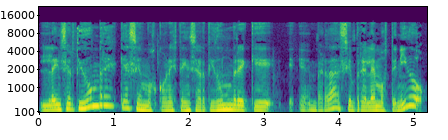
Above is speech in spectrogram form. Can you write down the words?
la incertidumbre, ¿qué hacemos con esta incertidumbre que eh, en verdad siempre la hemos tenido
